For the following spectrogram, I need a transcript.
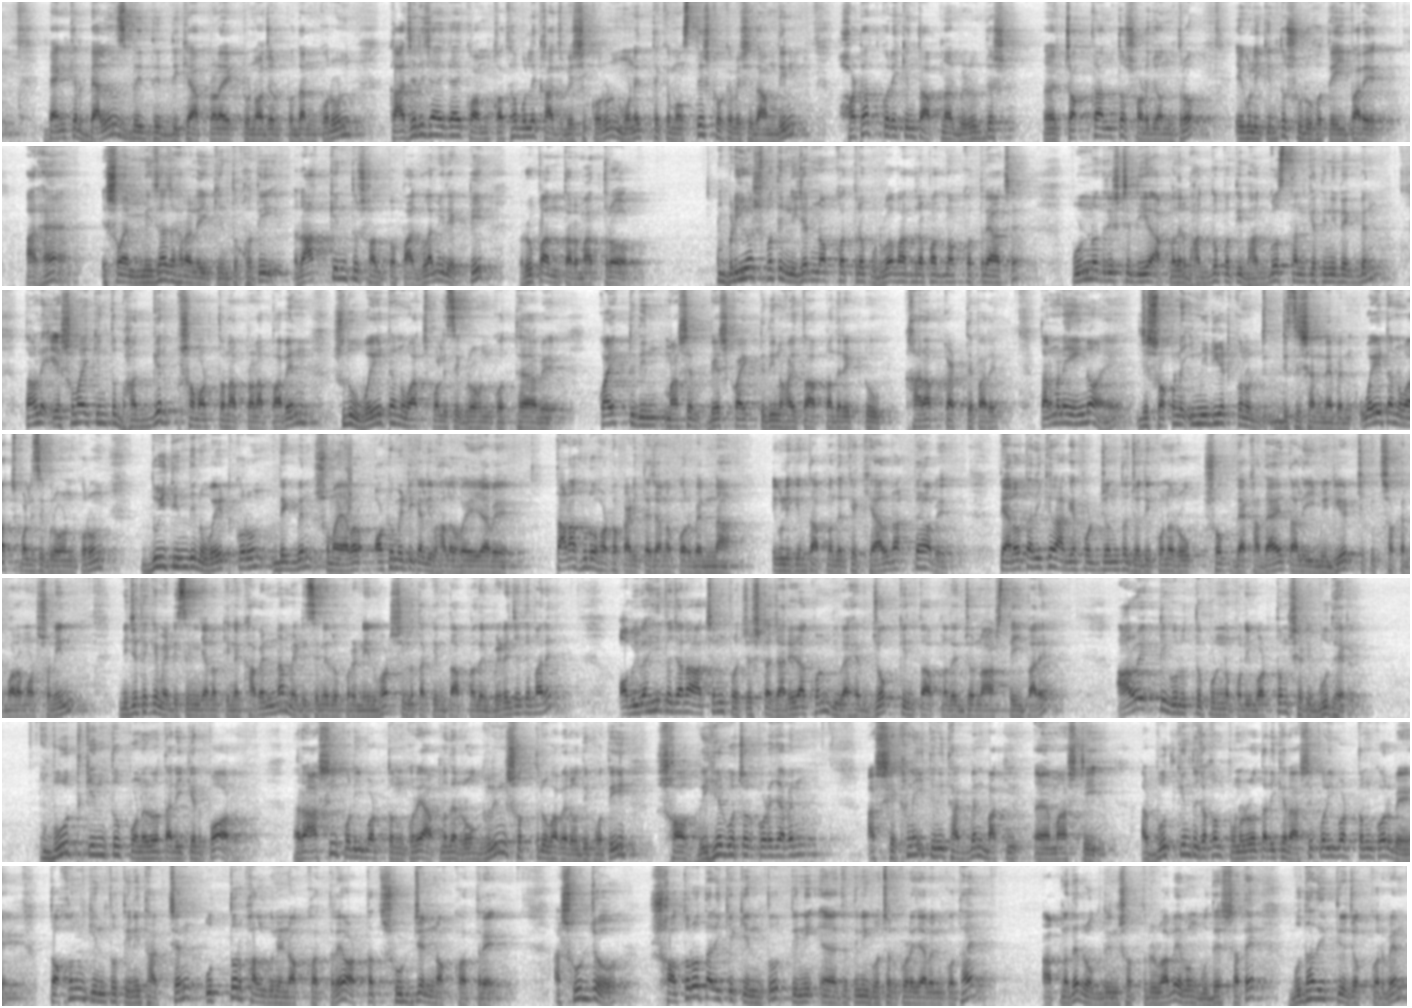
ব্যাংকের ব্যালেন্স বৃদ্ধির দিকে আপনারা একটু নজর প্রদান করুন। কাজের জায়গায় কম কথা বলে কাজ বেশি করুন। মনের থেকে মস্তিষ্ককে বেশি দাম দিন। হঠাৎ করে কিন্তু আপনার বিরুদ্ধে চক্রান্ত ষড়যন্ত্র, এগুলি কিন্তু শুরু হতেই পারে। আর হ্যাঁ এ সময় মেজাজ হারালেই কিন্তু ক্ষতি। রাগ কিন্তু স্বল্প পাগলামির একটি রূপান্তর মাত্র। বৃহস্পতি নিজের নক্ষত্র, পূর্ব ভাদ্রপদ নক্ষত্রে আছে। পূর্ণ দৃষ্টি দিয়ে আপনাদের ভাগ্যপতি ভাগ্যস্থানকে তিনি দেখবেন। তাহলে এ সময় কিন্তু ভাগ্যের সমর্থন আপনারা পাবেন। শুধু ওয়েট অ্যান্ড ওয়াচ পলিসি গ্রহণ করতে হবে। কয়েকটি দিন, মাসের বেশ কয়েকটি দিন হয়তো আপনাদের একটু খারাপ কাটতে পারে। তার মানে এই নয় যে সকলে ইমিডিয়েট কোনো ডিসিশন নেবেন। ওয়েট অ্যান্ড ওয়াচ পলিসি গ্রহণ করুন। দুই, তিন দিন ওয়েট করুন। দেখবেন সময় আবার অটোমেটিক্যালি ভালো হয়ে যাবে। তাড়াহুড়ো হটকারিতা যেন করবেন না। এগুলি কিন্তু আপনাদেরকে খেয়াল রাখতে হবে। তেরো তারিখের আগে পর্যন্ত যদি কোনো রোগ শোক দেখা দেয়, তাহলে ইমিডিয়েট চিকিৎসকের পরামর্শ নিন। নিজে থেকে মেডিসিন যেন কিনে খাবেন না, মেডিসিনের উপরে নির্ভরশীলতা কিন্তু আপনাদের বেড়ে যেতে পারে। অবিবাহিত যারা আছেন, প্রচেষ্টা জারি রাখুন, বিবাহের যোগ কিন্তু আপনাদের জন্য আসতেই পারে। আরও একটি গুরুত্বপূর্ণ পরিবর্তন, সেটি বুধের। বুধ কিন্তু পনেরো তারিখের পর রাশি পরিবর্তন করে আপনাদের রোগঋণ শত্রুভাবের অধিপতি স্বগৃহে গোচর করে যাবেন। আর সেখানেই তিনি থাকবেন বাকি মাসটি। আর বুধ কিন্তু যখন পনেরো তারিখে রাশি পরিবর্তন করবে, তখন কিন্তু তিনি থাকছেন উত্তর ফাল্গুনী নক্ষত্রে, অর্থাৎ সূর্যের নক্ষত্রে। আর সূর্য সতেরো তারিখে কিন্তু তিনি তিনি গোচর করে যাবেন কোথায়? আপনাদের রোগঋণ শত্রুরভাবে এবং বুধের সাথে বুধাদিত্য যোগ করবেন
